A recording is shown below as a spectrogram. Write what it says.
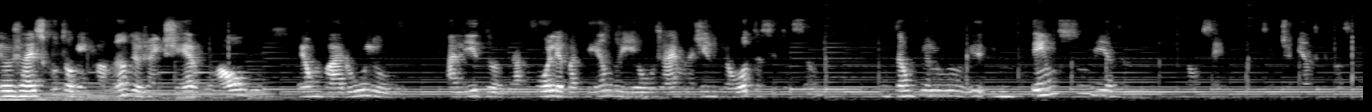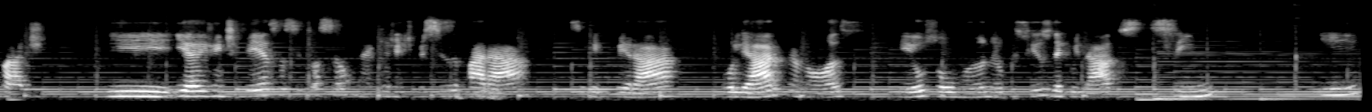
Eu já escuto alguém falando, eu já enxergo algo, é um barulho ali do, da folha batendo e eu já imagino que é outra situação. Então, pelo intenso medo, não sei, sentimento que nos invade. E, e aí a gente vê essa situação, né, que a gente precisa parar, se recuperar, olhar para nós. Eu sou humana, eu preciso de cuidados, sim, e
